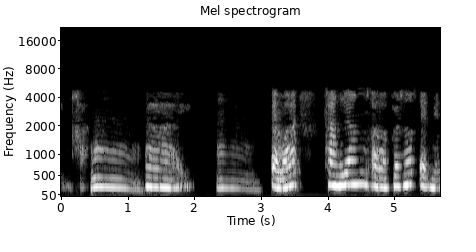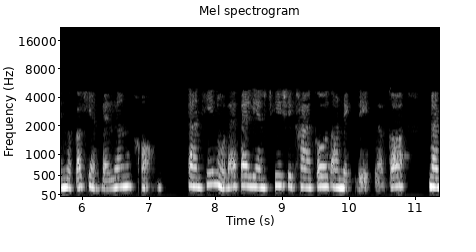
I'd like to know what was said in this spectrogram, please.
งค่ะใช่ แต่ว่าทางเรื่องเอ่อ personal statement หนูก็เขียนไปเรื่องของการที่หนูได้ไปเรียนที่ชิคาโกตอนเด็กๆ แล้วก็มัน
